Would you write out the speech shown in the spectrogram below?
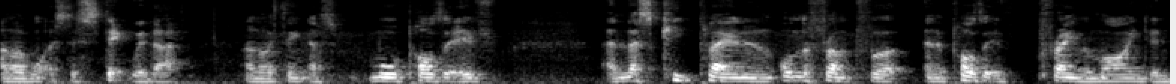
and I want us to stick with that. And I think that's more positive and let's keep playing on the front foot in a positive frame of mind and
